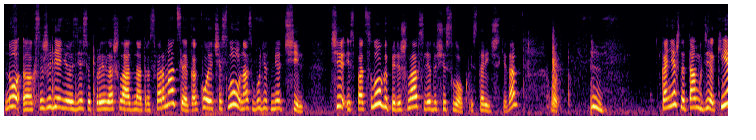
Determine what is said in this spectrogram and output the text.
но, а, к сожалению, здесь вот произошла одна трансформация, какое число у нас будет метчиль. Ч из-под слога перешла в следующий слог исторически, да, вот. Конечно, там, где ке,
